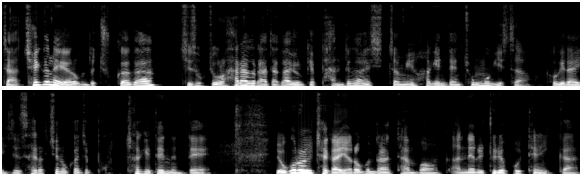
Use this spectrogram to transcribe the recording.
자, 최근에 여러분들 주가가 지속적으로 하락을 하다가 이렇게 반등하는 시점이 확인된 종목이 있어요. 거기다 이제 세력 신호까지 포착이 됐는데 요거를 제가 여러분들한테 한번 안내를 드려 볼 테니까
